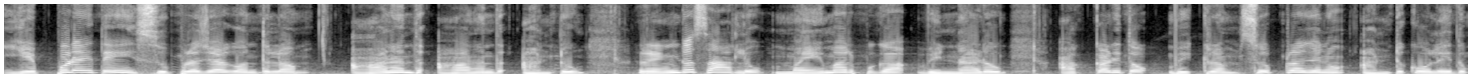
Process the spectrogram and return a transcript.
ఎప్పుడైతే సుప్రజా గొంతులో ఆనంద్ ఆనంద్ అంటూ రెండుసార్లు మైమరుపుగా విన్నాడు అక్కడితో విక్రమ్ సుప్రజను అంటుకోలేదు.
